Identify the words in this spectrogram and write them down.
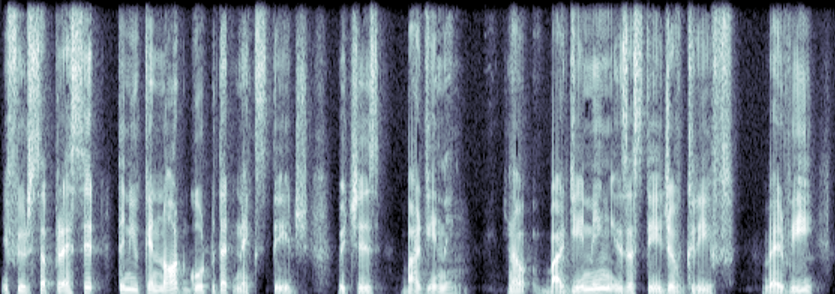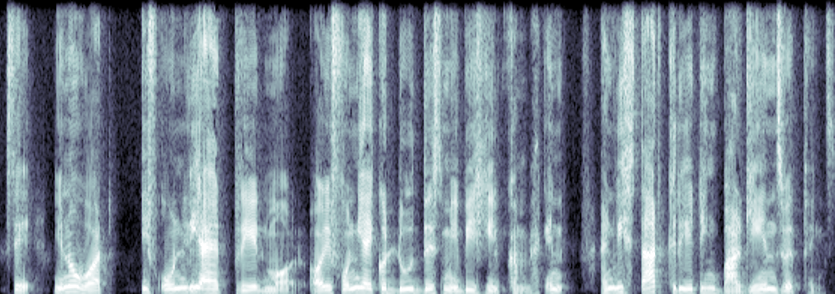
If you suppress it, then you cannot go to that next stage, which is bargaining. Now, bargaining is a stage of grief where we say, you know what, if only I had prayed more, or if only I could do this, maybe he'll come back. And and we start creating bargains with things.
